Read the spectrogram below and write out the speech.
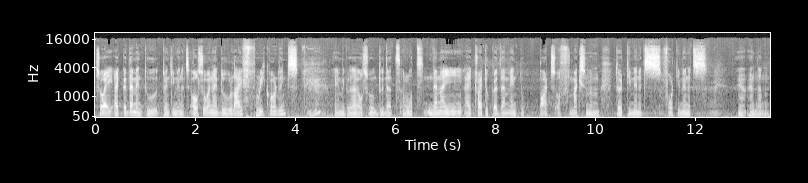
So I, I cut them into 20 minutes. Also, when I do live recordings, and because I also do that a lot, then I, I try to cut them into parts of maximum 30 minutes, 40 minutes. Yeah, and then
